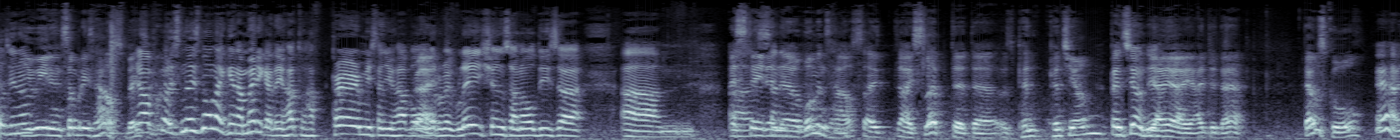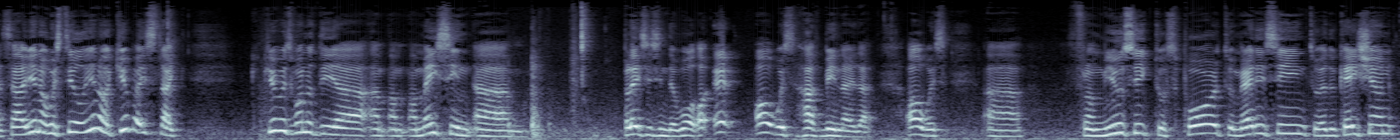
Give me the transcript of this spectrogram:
house. You know, you eat in somebody's house, basically. Yeah, of course. No, it's not like in America. They have to have permits and you have all Right. the regulations and all these. Uh, um, I uh, stayed in a woman's house. I I slept at the was pen, pension. Pension, yeah. yeah, yeah, yeah. I did that. That was cool. Yeah, so you know, we still, you know, Cuba is like, Cuba is one of the uh, um, um, amazing um, places in the world. Always have been like that. Always, uh, from music to sport to medicine to education,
